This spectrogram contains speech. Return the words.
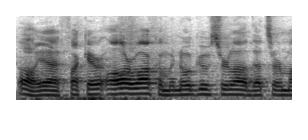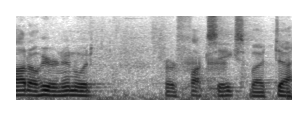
Oh yeah, fuck. every- All are welcome, but no goofs are allowed. That's our motto here in Inwood. For fuck's sakes, but uh,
